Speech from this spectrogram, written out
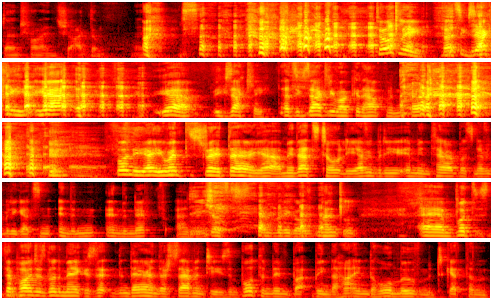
then try and shag them. totally. That's exactly yeah, yeah, exactly. That's exactly what can happen. Funny, yeah, you went straight there. Yeah, I mean that's totally everybody. I mean therapists and everybody gets in, in the in the nip, and it just everybody goes mental. Um, but the point I was going to make is that they're in their seventies, and both of them been been behind the whole movement to get them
